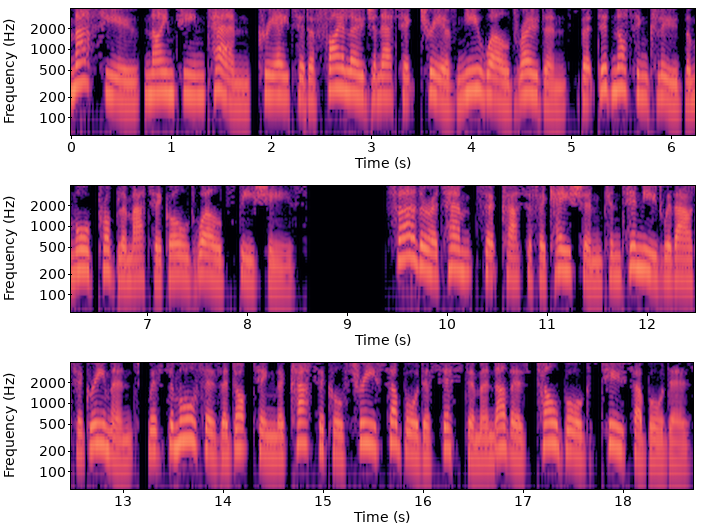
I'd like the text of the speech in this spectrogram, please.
Matthew 1910 created a phylogenetic tree of New World rodents but did not include the more problematic Old World species. Further attempts at classification continued without agreement, with some authors adopting the classical three suborder system and others Tullberg's two suborders.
